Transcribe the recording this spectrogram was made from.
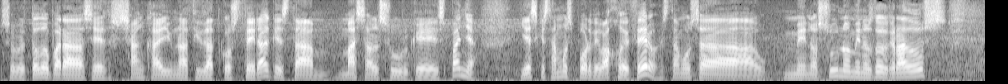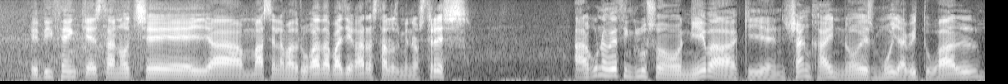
sobre todo para ser Shanghai una ciudad costera que está más al sur que España. Y es que estamos por debajo de cero, estamos a menos uno, menos dos grados. Y dicen que esta noche, ya más en la madrugada, va a llegar hasta los menos tres. Alguna vez incluso nieva aquí en Shanghai, no es muy habitual,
